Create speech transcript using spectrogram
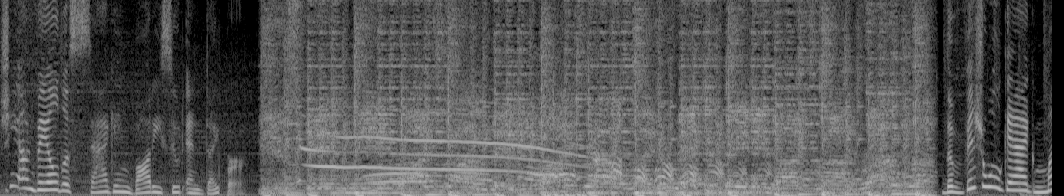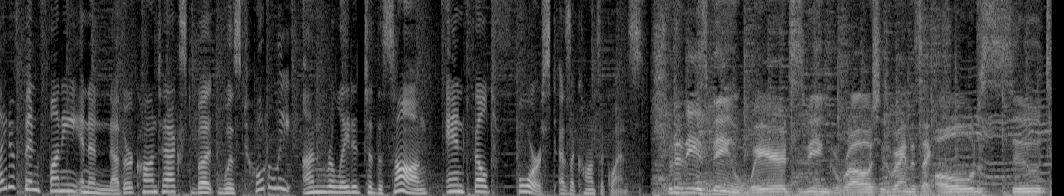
she unveiled a sagging bodysuit and diaper. The visual gag might have been funny in another context, but was totally unrelated to the song and felt forced as a consequence. Trinity is being weird. She's being gross. She's wearing this like old suit,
